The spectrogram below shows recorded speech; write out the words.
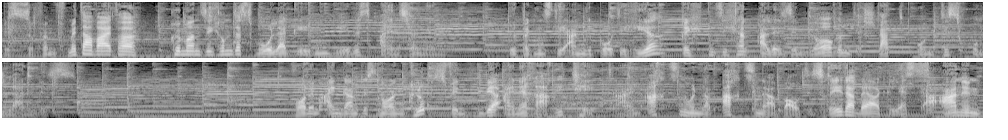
Bis zu fünf Mitarbeiter kümmern sich um das Wohlergehen jedes Einzelnen. Übrigens, die Angebote hier richten sich an alle Senioren der Stadt und des Umlandes. Vor dem Eingang des neuen Clubs finden wir eine Rarität. Ein 1818 erbautes Räderwerk lässt erahnen,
